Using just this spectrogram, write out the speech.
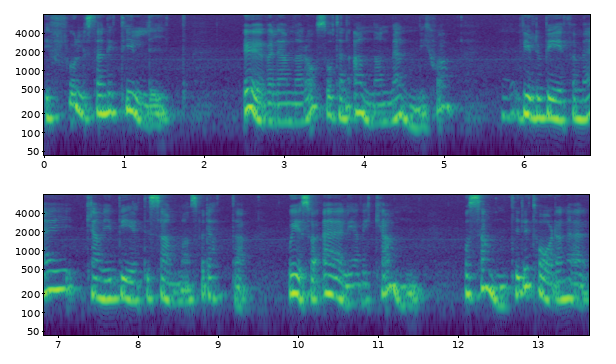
i fullständig tillit överlämnar oss åt en annan människa. Vill du be för mig? Kan vi be tillsammans för detta? Och är så ärliga vi kan. Och samtidigt har den här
